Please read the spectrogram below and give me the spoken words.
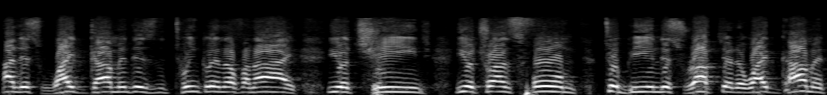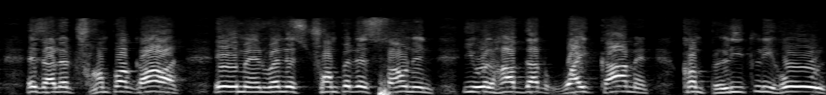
And this white garment is the twinkling of an eye. You're changed. You're transformed to be in this rapture the white garment is at the trump of God. Amen. When this trumpet is sounding, you will have that white garment completely whole.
